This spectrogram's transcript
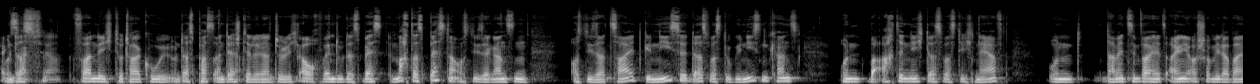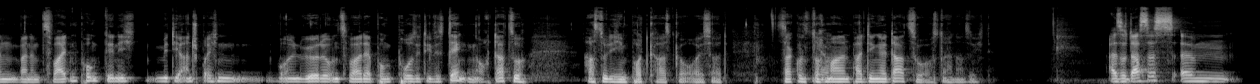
Und das ja. fand ich total cool. Und das passt an der ja. Stelle natürlich auch. Wenn du das Beste, mach das Beste aus dieser ganzen, aus dieser Zeit, genieße das, was du genießen kannst und beachte nicht das, was dich nervt. Und damit sind wir jetzt eigentlich auch schon wieder bei, bei einem zweiten Punkt, den ich mit dir ansprechen wollen würde, und zwar der Punkt positives Denken. Auch dazu hast du dich im Podcast geäußert. Sag uns doch ja. mal ein paar Dinge dazu aus deiner Sicht. Also das ist ähm,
